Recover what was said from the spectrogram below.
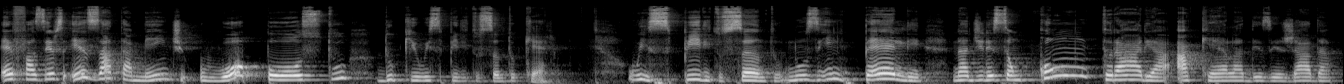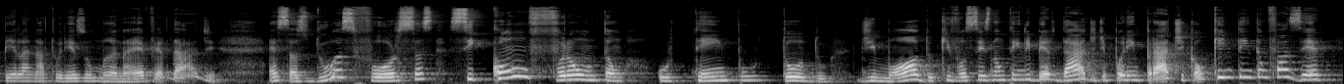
é fazer exatamente o oposto do que o Espírito Santo quer. O Espírito Santo nos impele na direção contrária àquela desejada pela natureza humana. É verdade. Essas duas forças se confrontam o tempo todo, de modo que vocês não têm liberdade de pôr em prática o que intentam fazer.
